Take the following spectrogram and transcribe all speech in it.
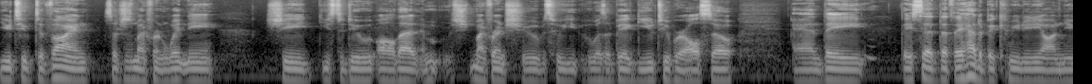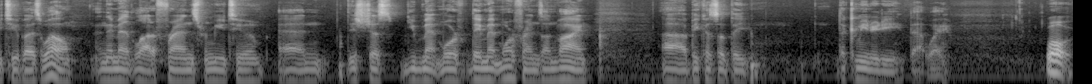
YouTube to Vine, such as my friend Whitney. She used to do all that, and my friend Shubes, who who was a big YouTuber also, and they they said that they had a big community on YouTube as well, and they met a lot of friends from YouTube, and it's just you met more they met more friends on Vine, uh, because of the the community that way. Well,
